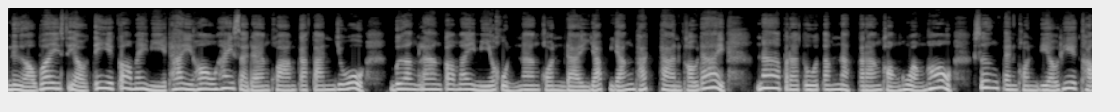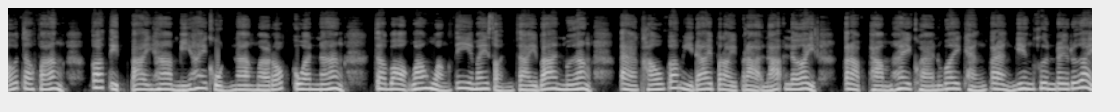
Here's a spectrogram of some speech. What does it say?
เหนือเว่ยเสี่ยวตี้ก็ไม่มีไท่เฮาให้แสดงความกระตัญญูเบื้องล่างก็ไม่มีขุนนางคนใดยับยั้งทัดทานเขาได้ หน้าประตูตำหนักกลางของห่วงโฮ่ซึ่งเป็นคนเดียวที่เขาจะฟัง ก็ติดป้ายห้ามมิให้ขุนนางมารบกวนนางจะบอกว่าห่วงตี้ไม่สนใจบ้านเมือง แต่เขาก็มีได้ปล่อยปละละเลยกลับทำให้แคว้นเว่ยแข็งแกร่งยิ่งขึ้นเรื่อย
